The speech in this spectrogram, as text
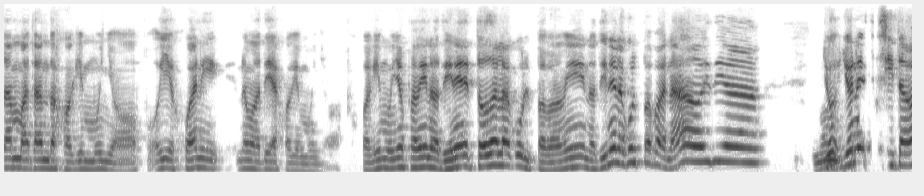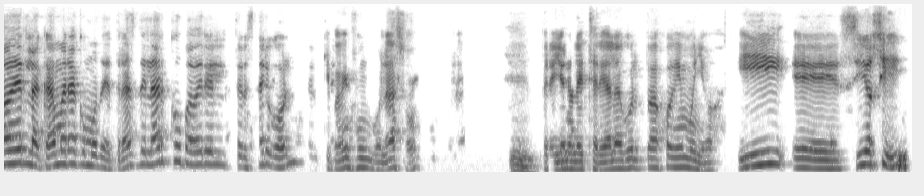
están matando a Joaquín Muñoz. Oye, Juan, y no maté a Joaquín Muñoz. Joaquín Muñoz para mí no tiene toda la culpa, para mí no tiene la culpa para nada hoy día. Yo, yo, necesitaba ver la cámara como detrás del arco para ver el tercer gol, que para mí fue un golazo. Mm. Pero yo no le echaría la culpa a Joaquín Muñoz. Y eh, sí o sí,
